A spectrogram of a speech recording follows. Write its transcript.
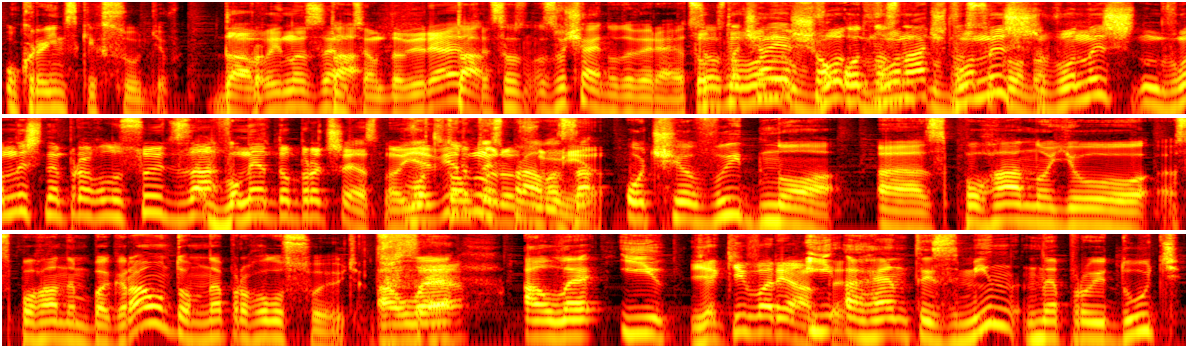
українських суддів. Да, ви іноземцям довіряєте? Так, це звичайно довіряю. Це Тобто означає, вон- що вон- однозначно вони ж, вони ж вони ж не проголосують за Во- недоброчесно. Я вірно справа. розумію. За очевидно з поганою з поганим бекграундом не проголосують. Але, Все. але і, Які варіанти? і агенти змін не пройдуть.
